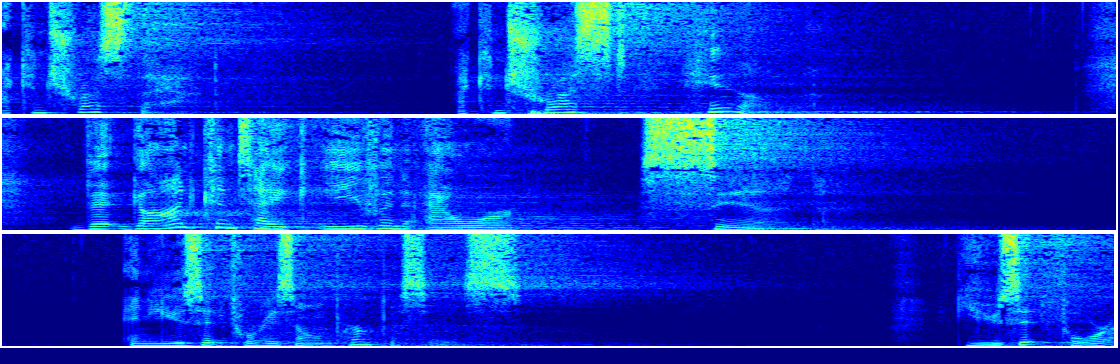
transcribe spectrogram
I can trust that. I can trust him that God can take even our sin and use it for his own purposes, use it for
